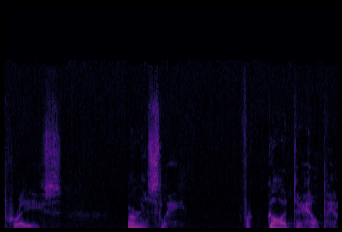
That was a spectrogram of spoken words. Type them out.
prays earnestly for God to help him.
